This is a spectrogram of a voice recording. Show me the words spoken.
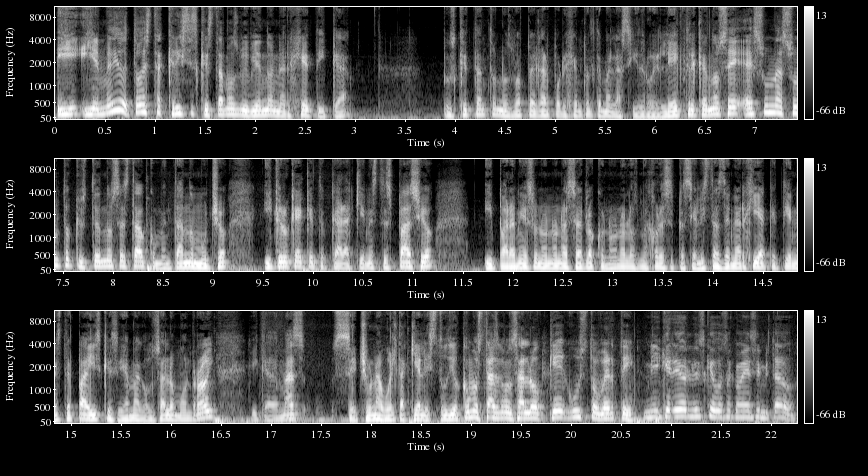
Y, y en medio de toda esta crisis que estamos viviendo energética, pues qué tanto nos va a pegar, por ejemplo, el tema de las hidroeléctricas. No sé, es un asunto que usted nos ha estado comentando mucho y creo que hay que tocar aquí en este espacio. Y para mí es un honor hacerlo con uno de los mejores especialistas de energía que tiene este país, que se llama Gonzalo Monroy, y que además se echó una vuelta aquí al estudio. ¿Cómo estás, Gonzalo? Qué gusto verte. Mi querido Luis, qué gusto que me hayas invitado.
